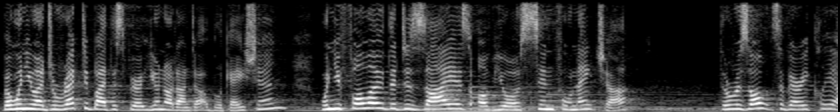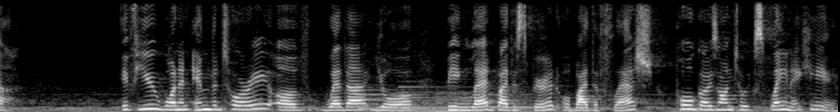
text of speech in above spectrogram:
But when you are directed by the Spirit, you're not under obligation. When you follow the desires of your sinful nature, the results are very clear. If you want an inventory of whether you're being led by the Spirit or by the flesh, Paul goes on to explain it here.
